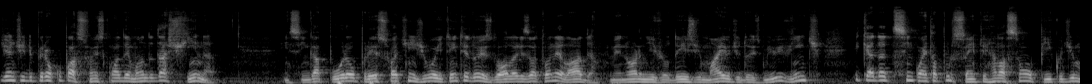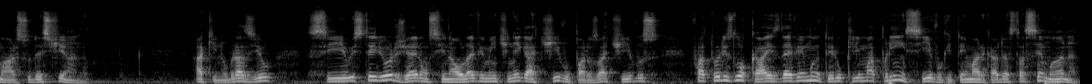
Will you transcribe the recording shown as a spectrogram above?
diante de preocupações com a demanda da China. Em Singapura, o preço atingiu 82 dólares a tonelada, menor nível desde maio de 2020 e queda de 50% em relação ao pico de março deste ano. Aqui no Brasil, se o exterior gera um sinal levemente negativo para os ativos, fatores locais devem manter o clima apreensivo que tem marcado esta semana.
